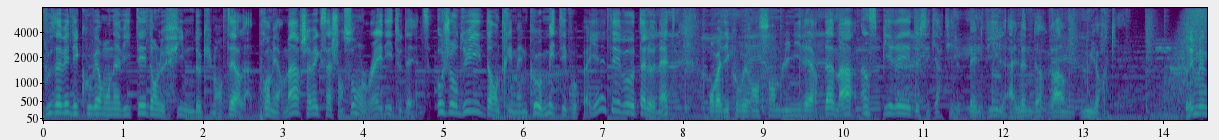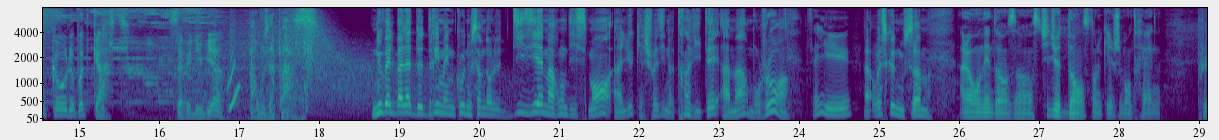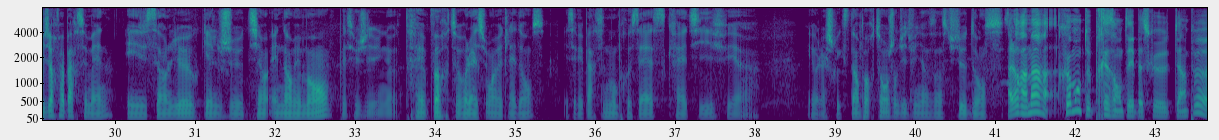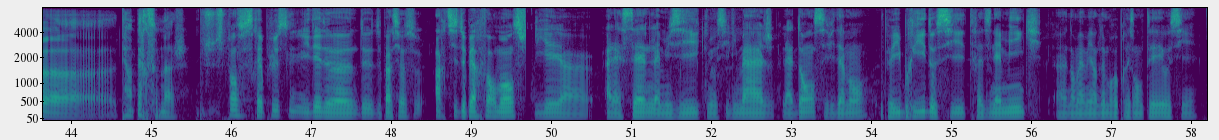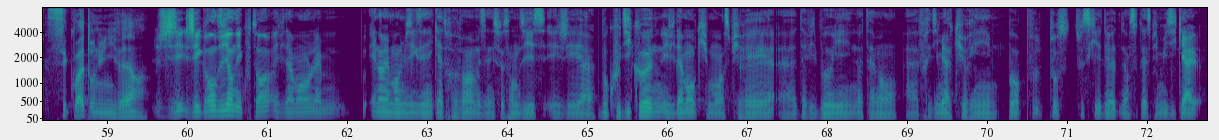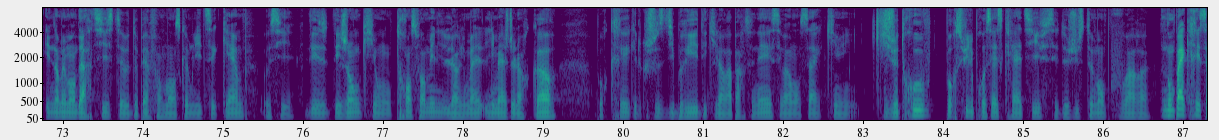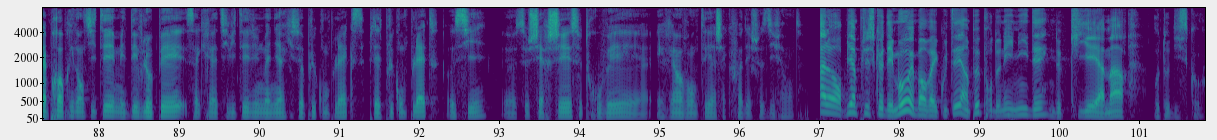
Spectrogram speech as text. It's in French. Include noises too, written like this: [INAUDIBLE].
Vous avez découvert mon invité dans le film documentaire La Première Marche avec sa chanson Ready to Dance. Aujourd'hui, dans Dream Co, mettez vos paillettes et vos talonnettes. On va découvrir ensemble l'univers d'Amar, inspiré de ses quartiers de Belleville à l'underground new-yorkais. Dream Co, le podcast. Ça fait du bien, par où ça passe. Nouvelle balade de Dream Co, nous sommes dans le 10e arrondissement, un lieu qu'a choisi notre invité, Amar. Bonjour. Salut. Alors, où est-ce que nous sommes? Alors, on est dans un studio de danse dans lequel je m'entraîne plusieurs fois par semaine. Et c'est un lieu auquel je tiens énormément parce que j'ai une très forte relation avec la danse. Et ça fait partie de mon process créatif. Et, euh, et voilà, je trouvais que c'était important aujourd'hui de venir dans un studio de danse. Alors Amar, comment te présenter? Parce que tu es un peu... Euh, es un personnage. Je pense que ce serait plus l'idée de, de, partir sur artiste de performance lié à, à, la scène, la musique, mais aussi l'image, la danse évidemment. Un peu hybride aussi, très dynamique euh, dans ma manière de me représenter aussi. C'est quoi ton univers? J'ai grandi en écoutant évidemment énormément de musique des années 80, des années 70, et j'ai euh, beaucoup d'icônes évidemment qui m'ont inspiré, euh, David Bowie notamment, euh, Freddie Mercury, pour, tout ce qui est dans cet aspect musical, énormément d'artistes de performance comme Lindsay Camp aussi, des, des, gens qui ont transformé l'image de leur corps pour créer quelque chose d'hybride et qui leur appartenait. C'est vraiment ça qui, qui, je trouve, poursuit le process créatif, c'est de justement pouvoir, euh, non pas créer sa propre identité, mais développer sa créativité d'une manière qui soit plus complexe, peut-être plus complète aussi, euh, se chercher, se trouver et, et, réinventer à chaque fois des choses différentes. Alors, bien plus que des mots, eh ben, on va écouter un peu pour donner une idée de qui est Amar Autodisco.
